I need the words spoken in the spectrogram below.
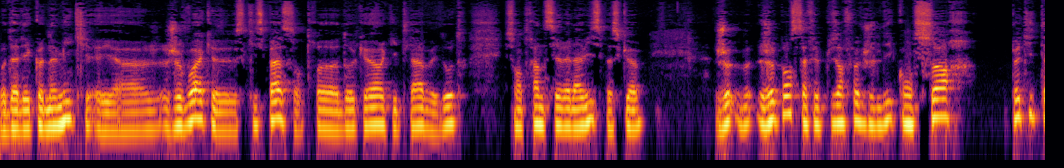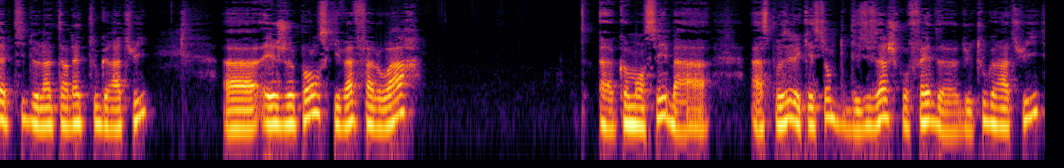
modèle économique. Et euh, je vois que ce qui se passe entre Docker, GitLab et d'autres, ils sont en train de serrer la vis parce que je, je pense, ça fait plusieurs fois que je le dis, qu'on sort petit à petit de l'internet tout gratuit. Euh, et je pense qu'il va falloir euh, commencer bah, à se poser les questions des usages qu'on fait du tout gratuit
